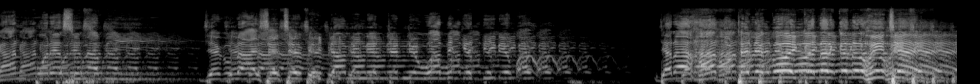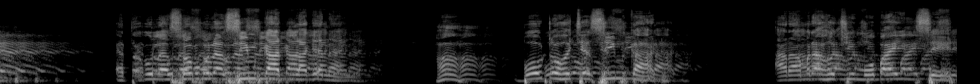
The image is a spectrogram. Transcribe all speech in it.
গান পরে শোনাবি, যেগুলো এসেছে ভিটামিনের জন্য ওদিকে দিরে যারা হাত উঠাইলে কই কাদার কাদার হয়েছে? এতগুলা সবগুলা সিম কার্ড লাগে না। হ্যাঁ বউটো হচ্ছে সিম কার্ড। আর আমরা হচ্ছে মোবাইল সেট।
